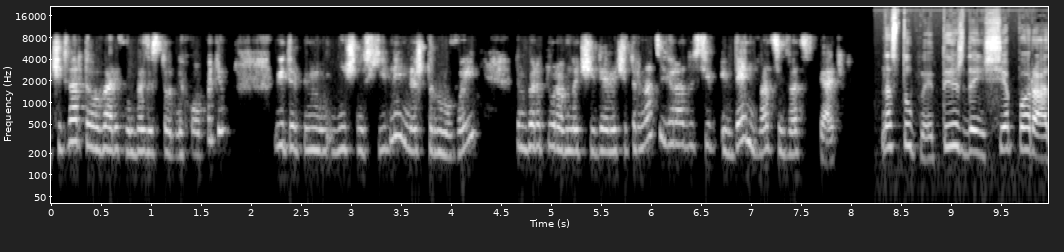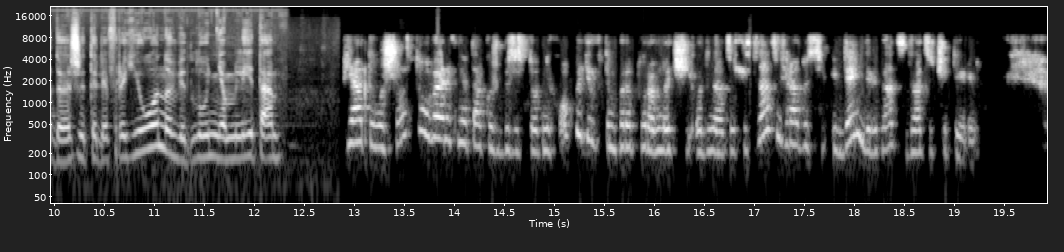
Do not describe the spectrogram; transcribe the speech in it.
4 вересня без істотних опадів, вітер північно-східний, не штурмовий, температура вночі 9-14 градусів і в день 20-25. Наступний тиждень ще порадує жителів регіону відлунням літа. 5-6 вересня також без істотних опадів, температура вночі 11-16 градусів і в день 19-24.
